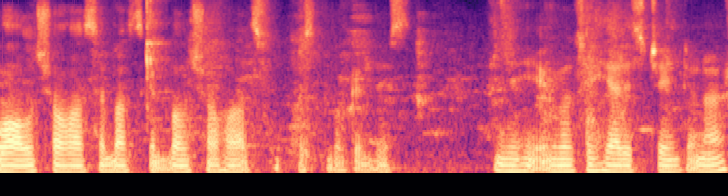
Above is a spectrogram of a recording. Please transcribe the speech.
বল সহ আছে বাস্কেটবল সহ আছে যে এগুলো হচ্ছে হেয়ার স্ট্রেটনার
